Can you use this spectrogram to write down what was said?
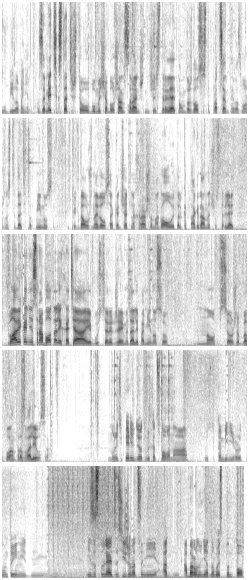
убил оппонента. Заметьте, кстати, что у Бумыча был шанс раньше начать стрелять, но он дождался стопроцентной возможности дать этот минус, когда уже навелся окончательно хорошо на голову и только тогда начал стрелять. Два века не сработали, хотя и бустер и Джейми дали по минусу, но все же Б-плант развалился. Ну и теперь идет выход снова на А. То есть комбинирует планты, не, не заставляет засиживаться ни од- оборону ни одного из плантов.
